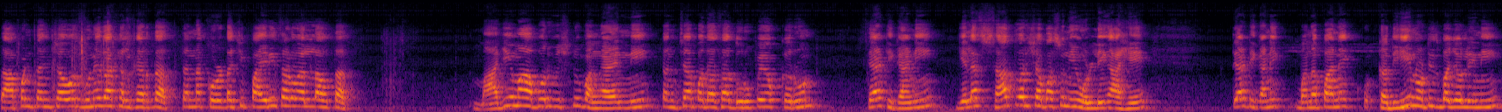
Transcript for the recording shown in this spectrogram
तर आपण त्यांच्यावर गुन्हे दाखल करतात. त्यांना कोर्टाची पायरी चढवायला लावतात. माजी महापौर विष्णू भंगाळेंनी त्यांच्या पदाचा दुरुपयोग करून त्या ठिकाणी गेल्या सात वर्षापासून ही होल्डिंग आहे. त्या ठिकाणी मनपाने कधीही नोटीस बजावली नाही.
